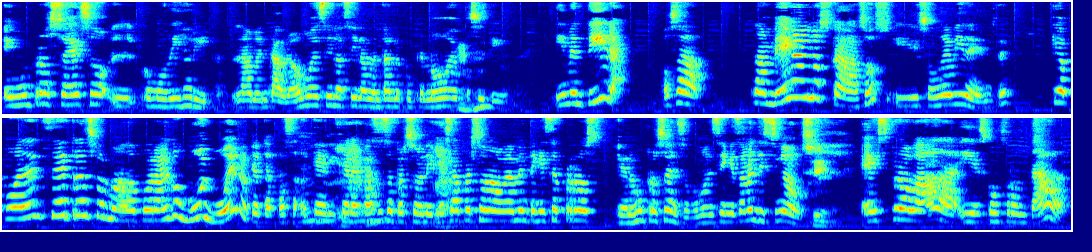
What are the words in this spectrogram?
en un proceso, como dije ahorita, lamentable. Vamos a decirlo así, lamentable porque no es Ujú. positivo. Y mentira. O sea, también hay los casos, y son evidentes, que pueden ser transformados por algo muy bueno que, te pasa, que, que le pasa a esa persona y que esa persona obviamente en ese proceso, que no es un proceso, como decir, en esa bendición, Sí. es probada y es confrontada.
